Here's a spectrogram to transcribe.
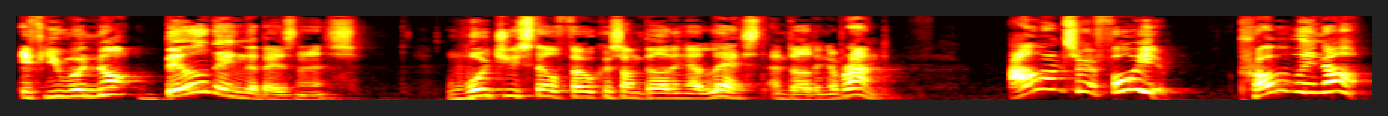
if you were not building the business, would you still focus on building a list and building a brand? I'll answer it for you. Probably not.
